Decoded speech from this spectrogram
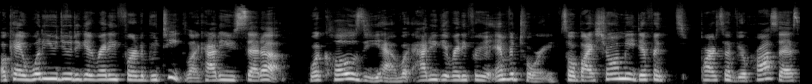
okay, what do you do to get ready for the boutique? Like, how do you set up? What clothes do you have? What, how do you get ready for your inventory? So by showing me different parts of your process,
